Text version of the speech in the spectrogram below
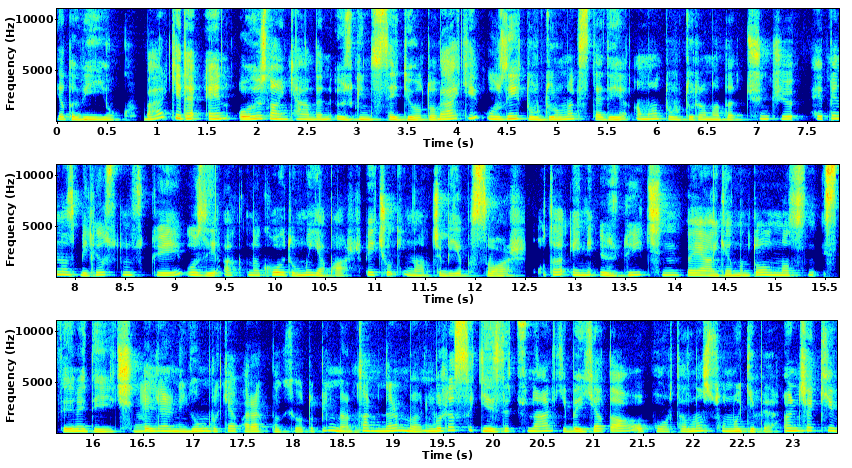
ya da V yok. Belki de En o yüzden kendini üzgün hissediyordu. Belki Uzi'yi durdurmak istedi ama durduramadı. Çünkü hepiniz biliyorsunuz ki Uzi aklına koyduğumu yapar ve çok inatçı bir yapısı var. O da En'i üzdüğü için veya yanında olmasını istemediği için ellerini yumruk yaparak bakıyordu. Bilmiyorum tahminlerim böyle. Burası gizli tünel gibi ya da o portalın sonu gibi. Önceki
